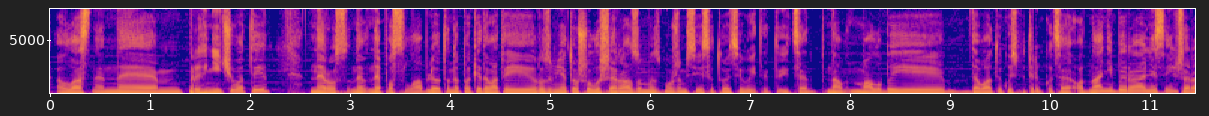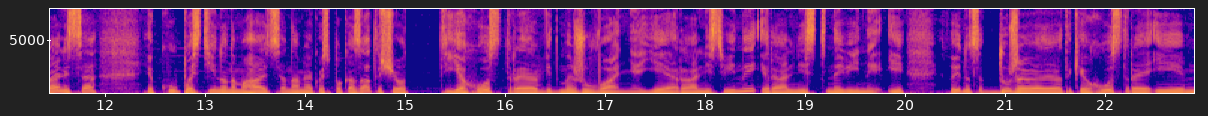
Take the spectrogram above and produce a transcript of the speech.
власне не пригнічувати, не роз не, не послаблювати, навпаки, давати розуміння того, що лише разом ми зможемо з цієї ситуації вийти. І це нам мало би давати якусь підтримку. Це одна ніби реальність, а інша реальність, ця, яку постійно намагаються нам якось показати, що от є гостре відмежування, є реальність війни і реальність не війни. І відповідно це дуже таке гостре і е,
